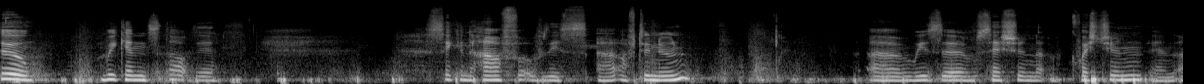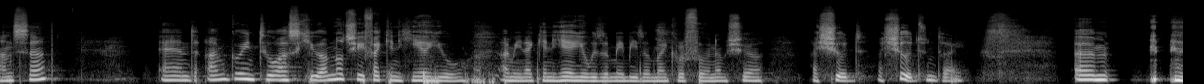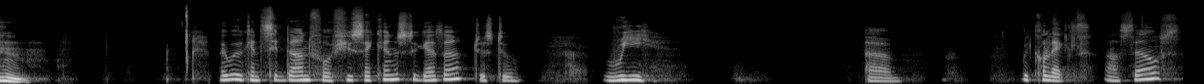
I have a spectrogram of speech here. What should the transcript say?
So we can start the second half of this uh, afternoon uh, with a session question and answer. And I'm going to ask you, I'm not sure if I can hear you. I mean, I can hear you with maybe the microphone. I'm sure I should. I should, shouldn't I? Um, maybe we can sit down for a few seconds together just to re um, recollect ourselves.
